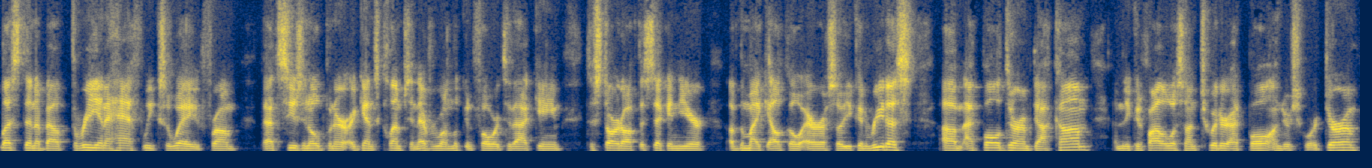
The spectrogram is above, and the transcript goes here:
Less than about three and a half weeks away from that season opener against Clemson. Everyone looking forward to that game to start off the second year of the Mike Elko era. So you can read us um, at balldurham.com. And then you can follow us on Twitter at ball underscore Durham.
